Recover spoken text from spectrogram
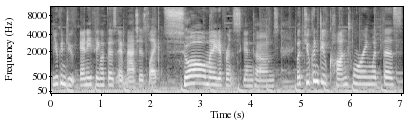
you can do anything with this. It matches like so many different skin tones. But you can do contouring with this,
